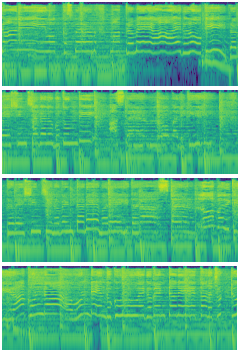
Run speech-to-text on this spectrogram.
కానీ ఒక్క స్పెర్మ్ మాత్రమే ఆ ఎగ్లోకి ప్రవేశించగలుగుతుంది. ప్రవేశించిన వెంటనే మరే ఇతర లోపలికి రాకుండా ఉండేందుకు ఎగ వెంటనే తన చుట్టూ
